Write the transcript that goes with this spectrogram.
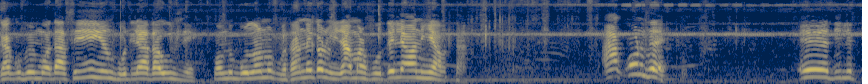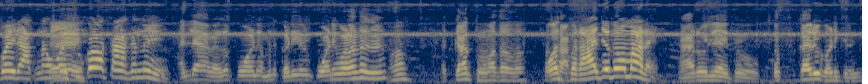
ગાગુભાઈ મોટા છે એને હોટલે આવું છે. પણ તું બોલવાનું વધારે નહીં કરું હીરા અમારે હોતે લેવા નહીં આવતા. આ કોણ છે? એ દિલીપભાઈ રાતના હોય. શું કરો કાક નહીં? એટલે આ વેલો પોણી અમને કડી પોણી વાળા હા. કે ક્યાંક ધોવાતા હતા? હોજ ભરાય જતો અમારે. હારો લે તો કર્યું ઘડી કરી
